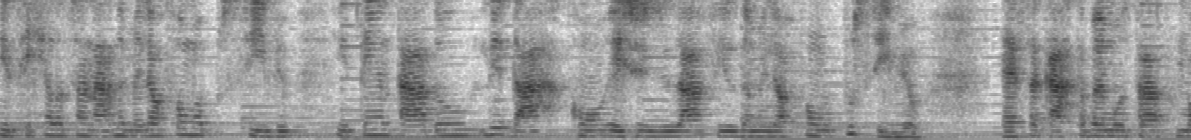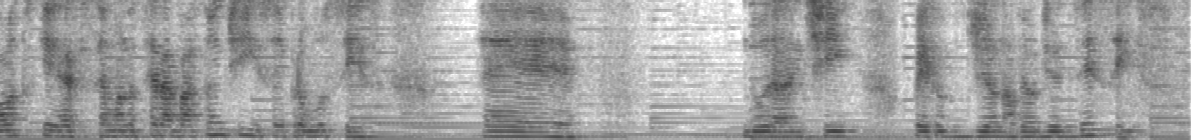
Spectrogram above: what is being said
e se relacionar da melhor forma possível e tentado lidar com estes desafios da melhor forma possível. Essa carta vai mostrar mostra que essa semana será bastante isso aí para vocês é, durante o período do dia 9 ao dia 16.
